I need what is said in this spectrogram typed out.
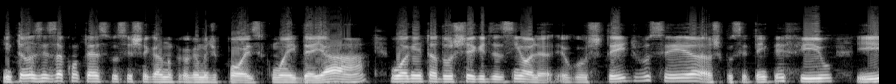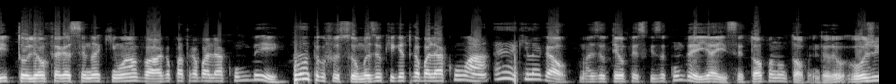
Então às vezes acontece você chegar no programa de pós com a ideia A, o orientador chega e diz assim, olha, eu gostei de você, acho que você tem perfil e estou lhe oferecendo aqui uma vaga para trabalhar com B. Ah, professor, mas eu queria trabalhar com A. É, que legal, mas eu tenho pesquisa com B. E aí, você topa ou não topa? Entendeu? Hoje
